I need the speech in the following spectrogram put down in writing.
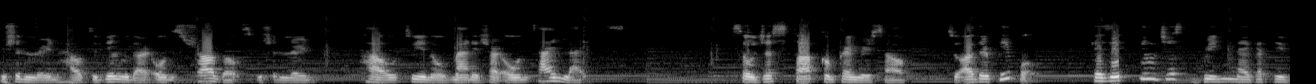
We should learn how to deal with our own struggles. We should learn how to, you know, manage our own timelines. So just stop comparing yourself to other people because it will just bring negative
